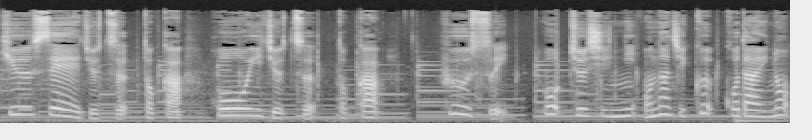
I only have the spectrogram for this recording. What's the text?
救世術とか方位術とか風水を中心に同じく古代の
